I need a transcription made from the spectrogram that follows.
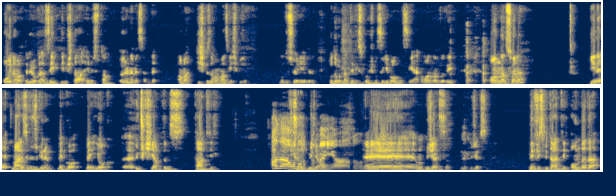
Oynamakta bir o kadar zevkliymiş daha henüz tam öğrenemesem de. Ama hiçbir zaman vazgeçmeyeceğim. Bunu da söyleyebilirim. Bu da buradan TEDx konuşması gibi olmasın yani. O anlamda değil. Ondan sonra yine maalesef üzgünüm. Beko Bey yok. Ee, üç kişi yaptığımız tatil. Ana Hiç onu unuttum unutmayacağım. ben ya. Doğru. Eee unutmayacaksın. Unutmayacaksın. Nefis bir tatil. Onda da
